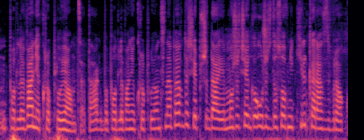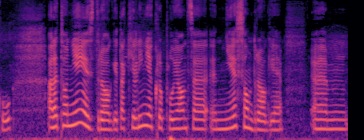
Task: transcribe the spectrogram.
yy, podlewanie kroplujące, tak? Bo podlewanie kroplujące naprawdę się przydaje. Możecie go użyć dosłownie kilka razy w roku, ale to nie jest drogie. Takie linie kroplujące nie są drogie um,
